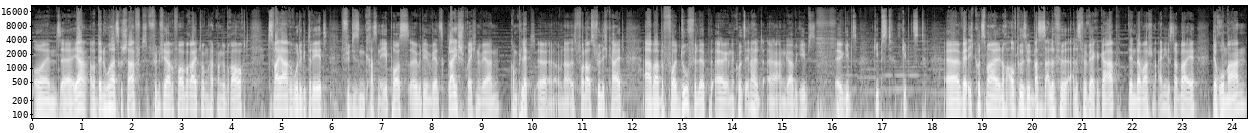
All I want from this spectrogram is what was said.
Und äh, ja, aber Ben Hur hat es geschafft. Fünf Jahre Vorbereitung hat man gebraucht. Zwei Jahre wurde gedreht für diesen krassen Epos, äh, über den wir jetzt gleich sprechen werden. Komplett äh, voller Ausführlichkeit. Aber bevor du, Philipp, äh, eine kurze Inhaltangabe gibst, äh, gibst, gibst, gibst, äh, werde ich kurz mal noch aufdröseln, was es alle für, alles für Werke gab. Denn da war schon einiges dabei. Der Roman,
